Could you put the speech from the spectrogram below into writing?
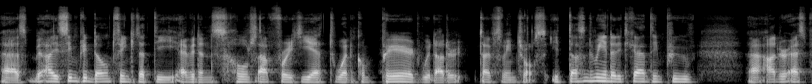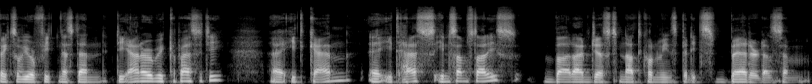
Uh, I simply don't think that the evidence holds up for it yet when compared with other types of intervals. It doesn't mean that it can't improve uh, other aspects of your fitness than the anaerobic capacity. Uh, it can, uh, it has in some studies, but I'm just not convinced that it's better than some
